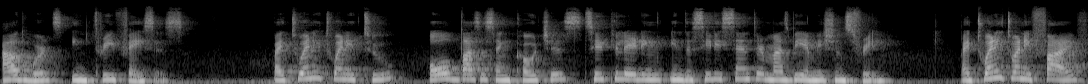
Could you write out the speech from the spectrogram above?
outwards in three phases. By 2022, all buses and coaches circulating in the city center must be emissions free. By 2025,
